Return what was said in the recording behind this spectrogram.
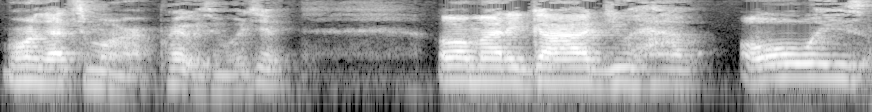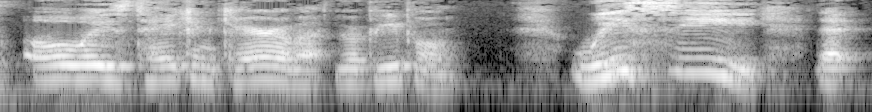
More on that tomorrow. Pray with me, would you? Oh, Almighty God, you have always, always taken care of uh, your people. We see that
